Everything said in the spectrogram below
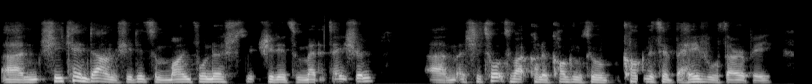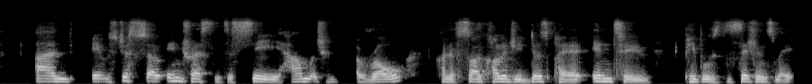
And she came down, she did some mindfulness, she did some meditation, um, and she talked about kind of cognitive, cognitive behavioral therapy. And it was just so interesting to see how much a role kind of psychology does play into people's decisions make,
